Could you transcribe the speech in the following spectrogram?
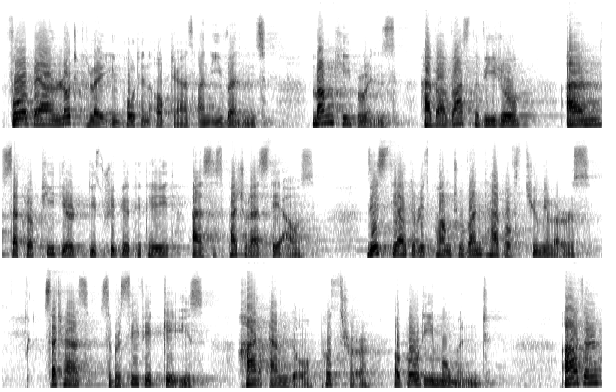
For biologically important objects and events, monkey brains have a vast visual encyclopedia distributed as specialized cells. These cells respond to one type of stimulus, such as specific gaze, head angle, posture, or body movement. Other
